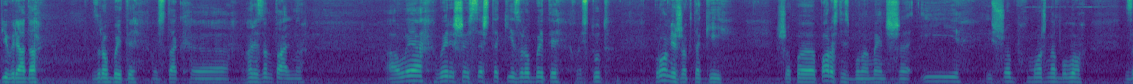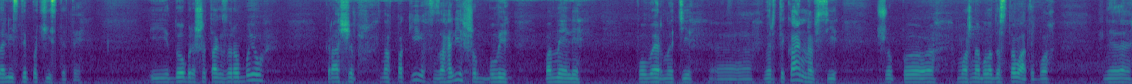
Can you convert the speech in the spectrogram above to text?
півряда зробити ось так е, горизонтально. Але вирішив все ж таки зробити ось тут проміжок такий, щоб е, парусність була менша і, і щоб можна було залізти почистити. І добре, що так зробив. Краще б навпаки, взагалі, щоб були панелі повернуті е, вертикально всі, щоб е, можна було доставати, бо не,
